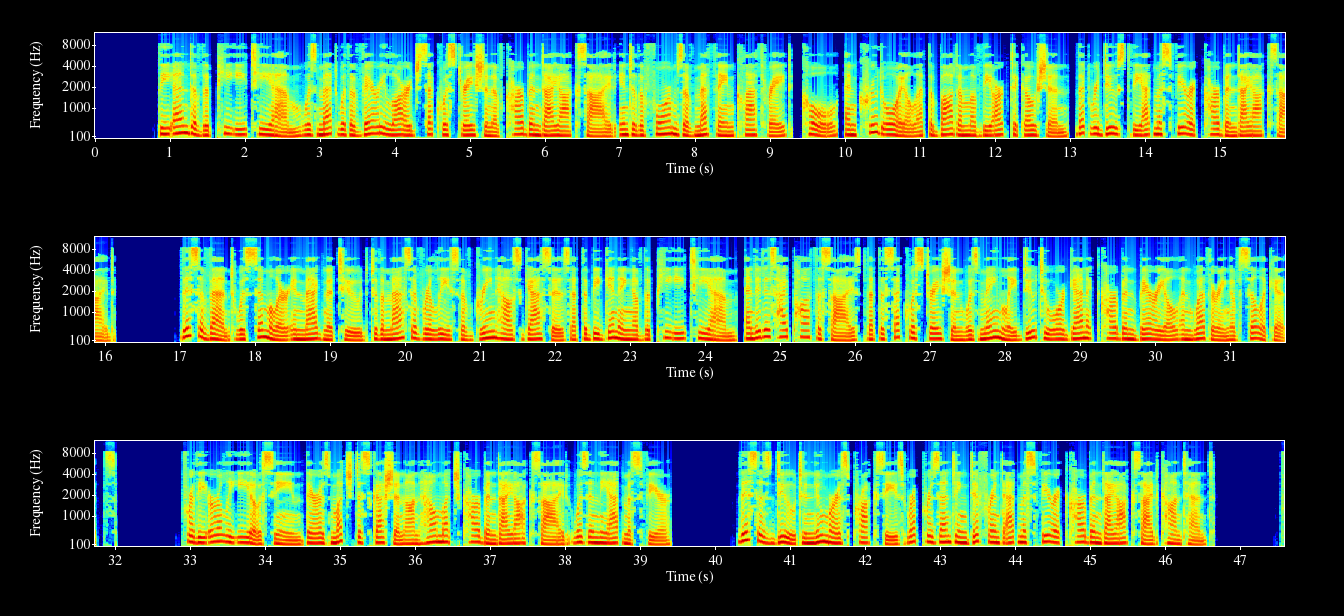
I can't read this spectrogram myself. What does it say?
The end of the PETM was met with a very large sequestration of carbon dioxide into the forms of methane clathrate, coal, and crude oil at the bottom of the Arctic Ocean, that reduced the atmospheric carbon dioxide. This event was similar in magnitude to the massive release of greenhouse gases at the beginning of the PETM, and it is hypothesized that the sequestration was mainly due to organic carbon burial and weathering of silicates. For the early Eocene there is much discussion on how much carbon dioxide was in the atmosphere. This is due to numerous proxies representing different atmospheric carbon dioxide content.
